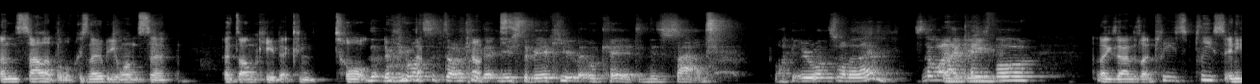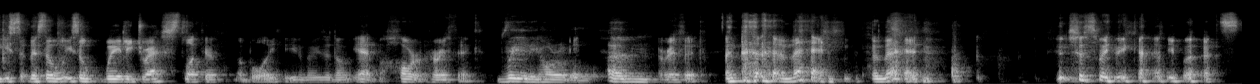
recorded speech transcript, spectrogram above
unsalable because nobody wants a, a donkey that can talk. Nobody wants a donkey that used to be a cute little kid and is sad. like, who wants one of them? It's not what I paid for. Alexander's like, please, please, and he, he's, they're still he's still weirdly dressed like a, a boy, even though he's a donkey. Yeah, hor- horrific, Really horrible. Um, horrific. And, and then, and then, just made me any worse.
